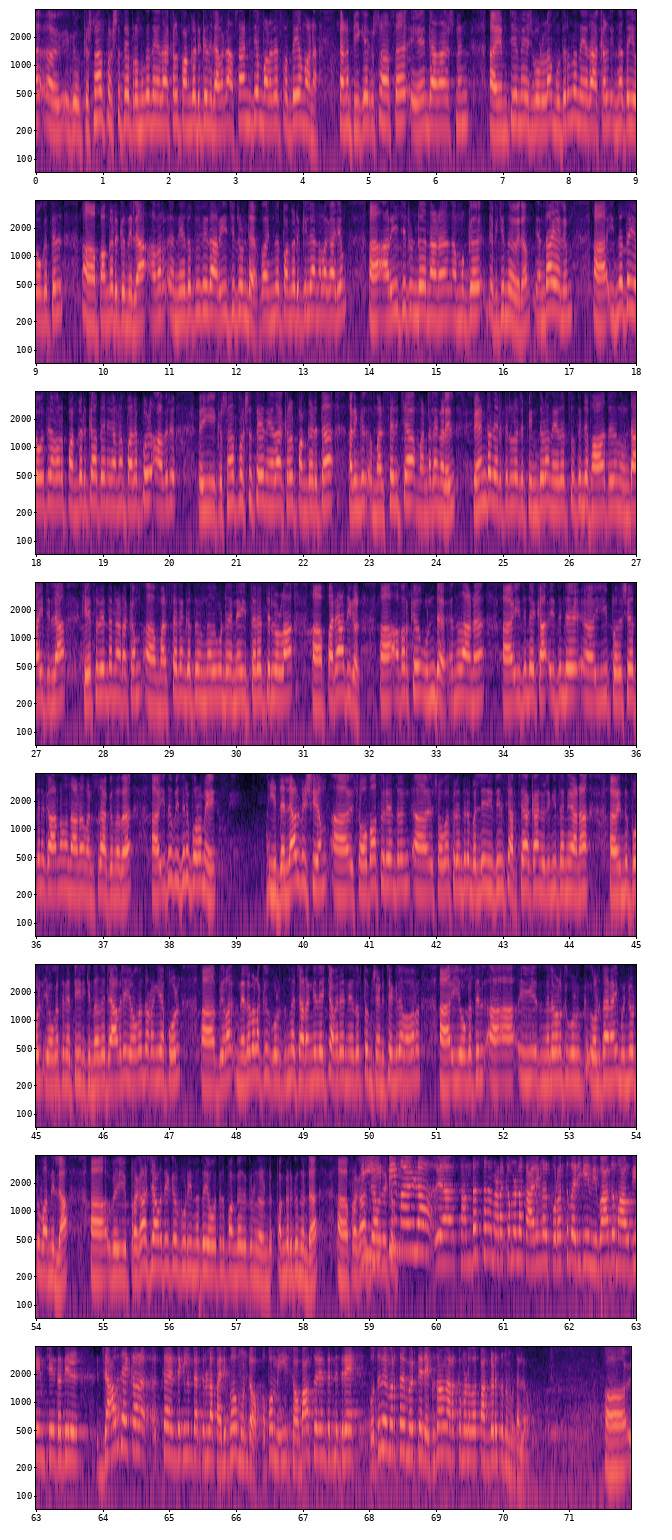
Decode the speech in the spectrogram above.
കൃഷ്ണദാസ് പക്ഷത്തെ പ്രമുഖ നേതാക്കൾ പങ്കെടുക്കുന്നില്ല. അവരുടെ അസാന്നിധ്യം വളരെ ശ്രദ്ധേയമാണ്. കാരണം P K Krishnadas A N Radhakrishnan M T Ramesh പോലുള്ള മുതിർന്ന നേതാക്കൾ ഇന്നത്തെ യോഗത്തിൽ പങ്കെടുക്കുന്നില്ല. അവർ നേതൃത്വത്തെ ഇത് അറിയിച്ചിട്ടുണ്ട്. ഇന്ന് പങ്കെടുക്കില്ല എന്നുള്ള കാര്യം അറിയിച്ചിട്ടുണ്ട് എന്നാണ് നമുക്ക് ലഭിക്കുന്ന വിവരം. എന്തായാലും ഇന്നത്തെ യോഗത്തിൽ അവർ പങ്കെടുക്കാത്തതിന് കാരണം പലപ്പോഴും അവർ ഈ കൃഷ്ണനാഥ് പക്ഷത്തെ നേതാക്കൾ പങ്കെടുത്ത അല്ലെങ്കിൽ മത്സരിച്ച മണ്ഡലങ്ങളിൽ വേണ്ട തരത്തിലുള്ള ഒരു പിന്തുണ നേതൃത്വത്തിന്റെ ഭാഗത്ത് നിന്ന് ഉണ്ടായിട്ടില്ല. കെ സുരേന്ദ്രൻ അടക്കം മത്സരരംഗത്ത് നിന്നതുകൊണ്ട് തന്നെ ഇത്തരത്തിലുള്ള പരാതികൾ അവർക്ക് ഉണ്ട് എന്നതാണ് ഇതിന്റെ ഇതിന്റെ ഈ പ്രതിഷേധത്തിന് കാരണമെന്നാണ് മനസ്സിലാക്കുന്നത്. ഇത് ഇതിന് പുറമെ ഈ ദല്ലാൾ വിഷയം ശോഭാ സുരേന്ദ്രൻ ശോഭാ സുരേന്ദ്രൻ വലിയ രീതിയിൽ ചർച്ചയാക്കാൻ ഒരുങ്ങി തന്നെയാണ് ഇന്നിപ്പോൾ യോഗത്തിനെത്തിയിരിക്കുന്നത്. രാവിലെ യോഗം തുടങ്ങിയപ്പോൾ വിള നിലവിളക്ക് കൊളുത്തുന്ന ചടങ്ങിലേക്ക് അവരെ നേതൃത്വം ക്ഷണിച്ചെങ്കിലും അവർ ഈ യോഗത്തിൽ ഈ നിലവിളക്ക് കൊളു- കൊളുത്താനായി മുന്നോട്ട് വന്നില്ല. ഈ പ്രകാശ് ജാവദേക്കർ കൂടി ഇന്നത്തെ യോഗത്തിൽ പങ്കെടുക്കുന്നുണ്ട് പങ്കെടുക്കുന്നുണ്ട്. പ്രകാശ് ജാവദേക്കർ സന്ദർശനം അടക്കമുള്ള കാര്യങ്ങൾ പുറത്തു വരികയും വിവാദമാവുകയും ചെയ്തതിൽ ജാവദേക്കർക്ക് എന്തെങ്കിലും തരത്തിലുള്ള പരിഭവമുണ്ടോ? ഒപ്പം ഈ ശോഭാ സുരേന്ദ്രനെതിരെ പൊതുവിമർശനം ഉയർത്തിയ രഘുനാഥ് അടക്കമുള്ളവർ പങ്കെടുക്കുന്നുമുണ്ടല്ലോ.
